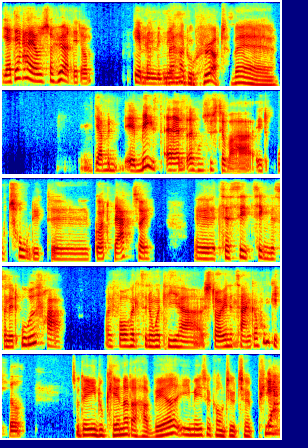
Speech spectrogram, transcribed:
Ja, det har jeg jo så hørt lidt om gennem ja. Hvad har du hørt? Hvad... Jamen, øh, mest af alt, at hun synes, det var et utroligt øh, godt værktøj øh, til at se tingene sådan lidt udefra, og i forhold til nogle af de her støjende tanker, hun gik med. Så det er en, du kender, der har været i metakognitiv terapi? Ja.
